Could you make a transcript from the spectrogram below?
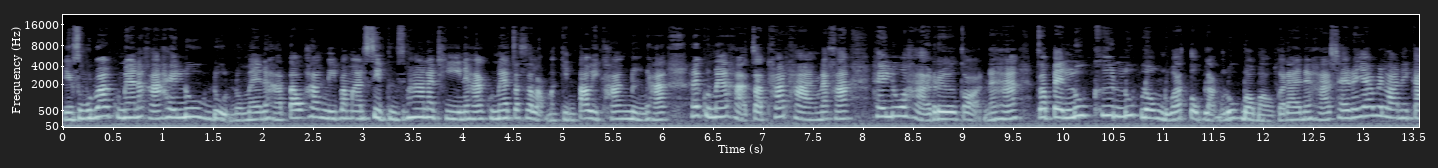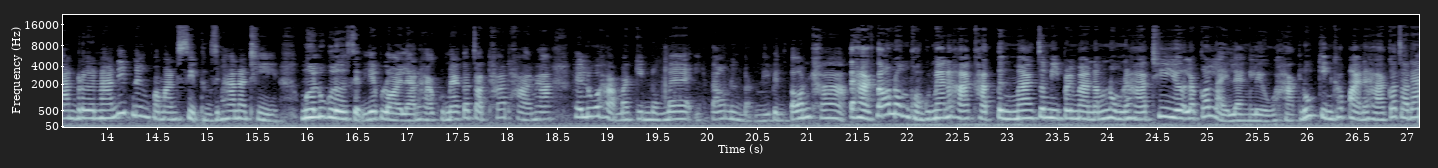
อย่างสมมุติว่าคุณแม่นะคะ ให้ลูกดูดนมแม่นะคะ เต้าข้างนี้ประมาณ 10-15 นาทีนะคะ คุณแม่จะสลับมากินเต้าอีกข้างหนึ่งนะคะ ให้คุณแม่ค่ะจัดท่าทางนะคะ ให้ลูกหาเรือก่อนนะคะ จะเป็นลูกขึ้นลูกลงหรือว่าตบหลังลูกเบาๆก็ได้นะคะ ใช้ระยะเวลาในการเรือนานนิดนึงประมาณ 10-15 นาที เมื่อลูกเรือเสร็จเรียบร้อยแล้วนะคะ คุณแม่ก็จัดท่าทางนะคะ ให้ลูกหามากินนมแม่อีกเต้าหนึ่งแบบนี้เป็นต้นค่ะแต่หากเต้านมของคุณแม่นะคะคัดตึงมากจะมีปริมาณน้ำนมนะคะ ที่เยอะแล้วก็ไหลแรงเร็ว หากลูกกินเข้าไปนะคะ ก็จะได้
